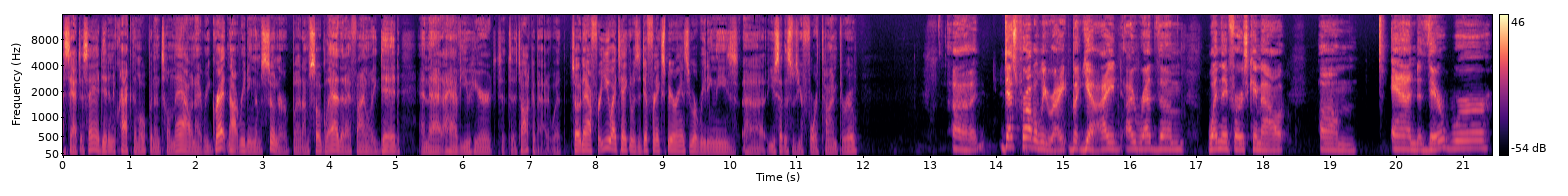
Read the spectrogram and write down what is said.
sad to say, I didn't crack them open until now, and I regret not reading them sooner. But I'm so glad that I finally did, and that I have you here to, to talk about it with. So now, for you, I take it was a different experience. You were reading these. Uh, you said this was your fourth time through. Uh, that's probably right, but yeah, I I read them when they first came out, um, and there were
